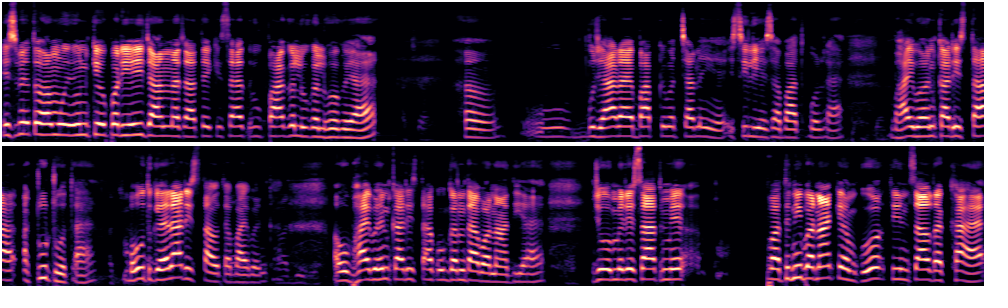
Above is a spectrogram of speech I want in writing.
इसमें तो हम उनके ऊपर यही जानना चाहते हैं कि शायद वो पागल उगल हो गया है। अच्छा। हाँ वो बुझा रहा है बाप के बच्चा नहीं है इसीलिए ऐसा बात बोल रहा है। भाई बहन का रिश्ता अटूट होता है बहुत गहरा रिश्ता होता है भाई बहन का। हाँ और वो भाई बहन का रिश्ता को गंदा बना दिया है। जो मेरे साथ में पत्नी बना के हमको तीन साल रखा है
